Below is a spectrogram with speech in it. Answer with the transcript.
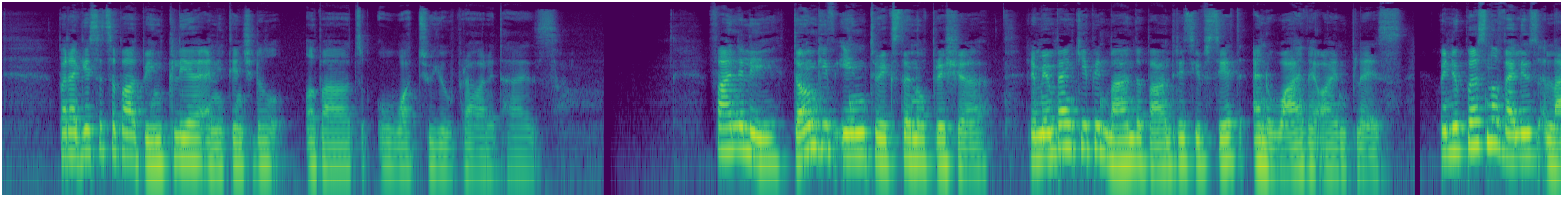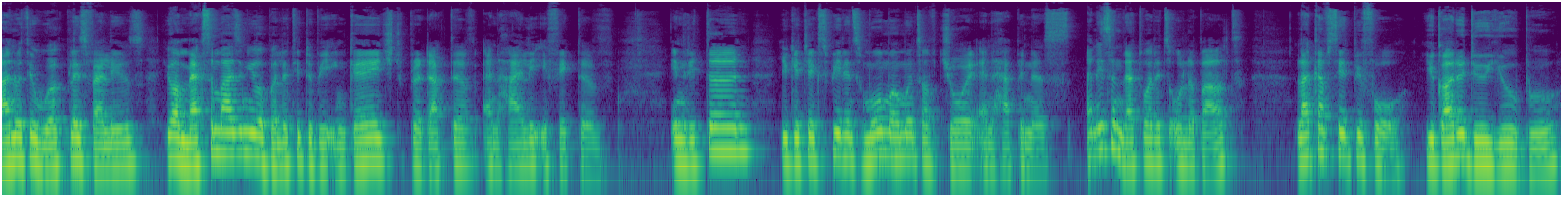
But I guess it's about being clear and intentional about what do you prioritize. Finally, don't give in to external pressure. Remember and keep in mind the boundaries you've set and why they are in place. When your personal values align with your workplace values, you are maximizing your ability to be engaged, productive, and highly effective. In return, you get to experience more moments of joy and happiness. And isn't that what it's all about? Like I've said before, you gotta do you, boo.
